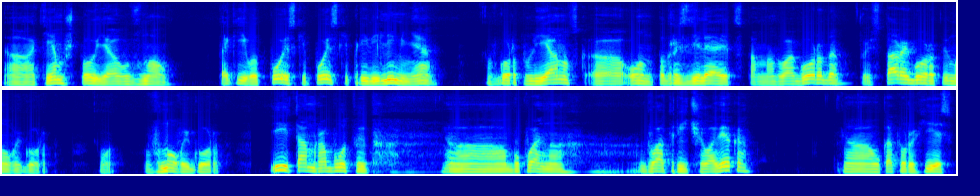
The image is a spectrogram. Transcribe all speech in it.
а, тем, что я узнал. Такие вот поиски, поиски привели меня в город Ульяновск. Э, он подразделяется там на два города, то есть старый город и новый город. Вот, в новый город. И там работают э, буквально 2-3 человека, э, у которых есть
